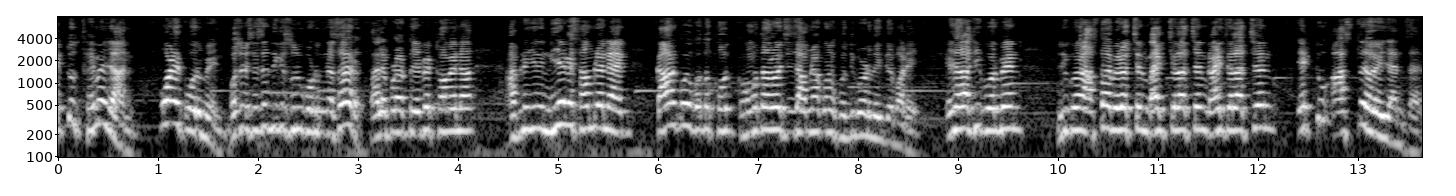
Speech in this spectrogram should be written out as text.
একটু থেমে যান, পরে করবেন। বছরের শেষের দিকে শুরু করুন না, স্যার। তাহলে পরে একটু এফেক্ট হবে না। আপনি যদি নিজেকে সামলে নেন, কার কোনো কত ক্ষমতা রয়েছে যে আপনার কোনো ক্ষতি করে দিতে পারে? এছাড়া কি করবেন? যদি কোনো রাস্তায় বেরোচ্ছেন, বাইক চালাচ্ছেন, গাড়ি চালাচ্ছেন, একটু আস্তে হয়ে যান, স্যার।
